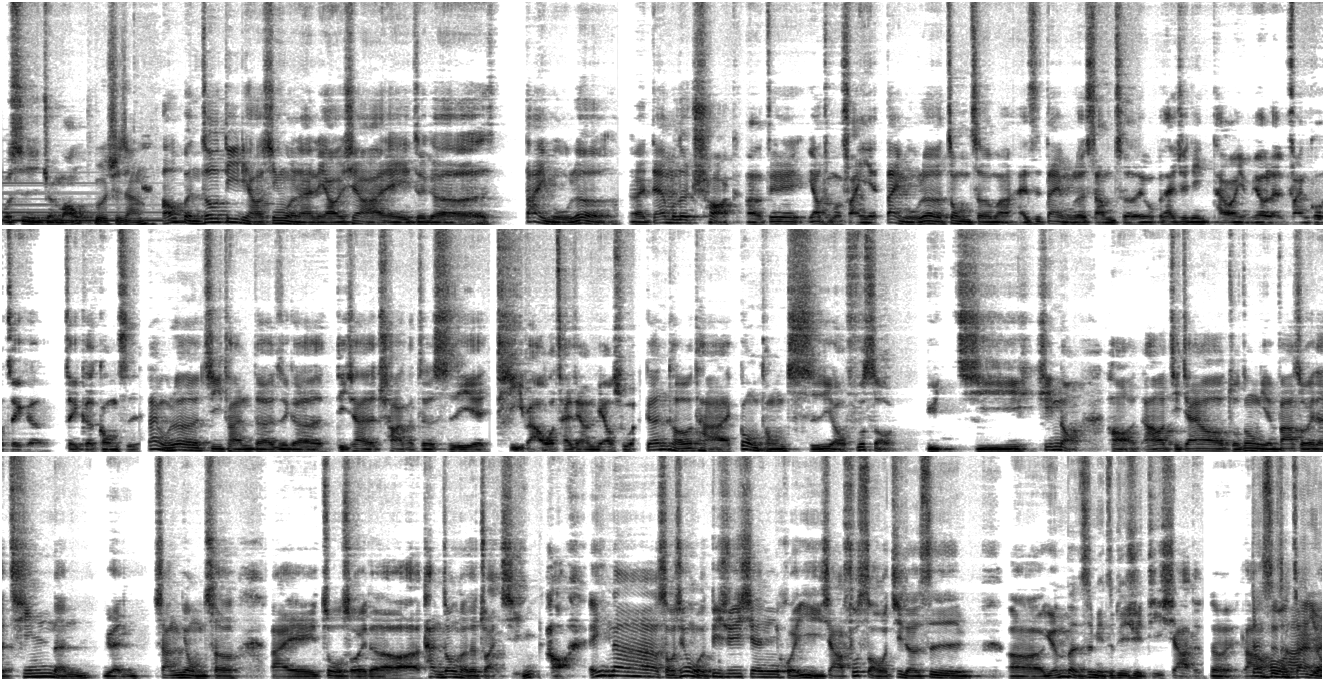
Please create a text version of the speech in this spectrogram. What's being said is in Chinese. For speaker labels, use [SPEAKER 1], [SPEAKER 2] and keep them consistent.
[SPEAKER 1] 我是
[SPEAKER 2] 卷毛，
[SPEAKER 3] 我是学长。
[SPEAKER 2] 好，本周第一条新闻来聊一下，哎、欸，这个戴姆勒，呃，Daimler Truck，呃，这个要怎么翻译？戴姆勒重车吗？还是戴姆勒商车？因为我不太确定台湾有没有人翻过这个这个公司。戴姆勒集团的这个底下的 Truck 这个事业体吧，我才这样描述，跟 Toyota 共同持有 Fuso。以及 Hino 好，然后即将要着重研发所谓的氢能源商用车，来做所谓的碳中和的转型。好，诶，那首先我必须先回忆一下，Fuso 我记得是呃原本是米兹必须底下的，对，然后再有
